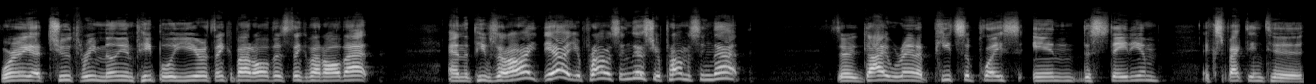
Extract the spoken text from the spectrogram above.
We're going to get two, three million people a year. Think about all this, think about all that. And the people said, All right, yeah, you're promising this, you're promising that. A guy who ran a pizza place in the stadium expecting to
